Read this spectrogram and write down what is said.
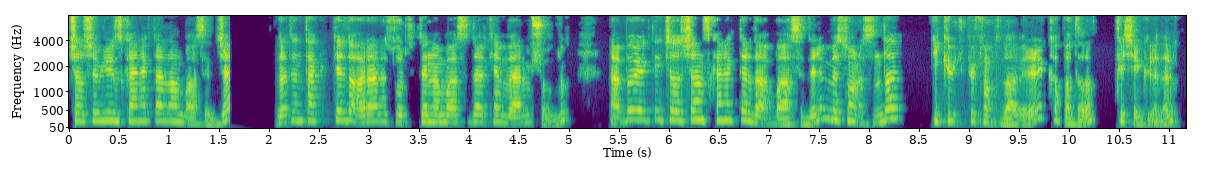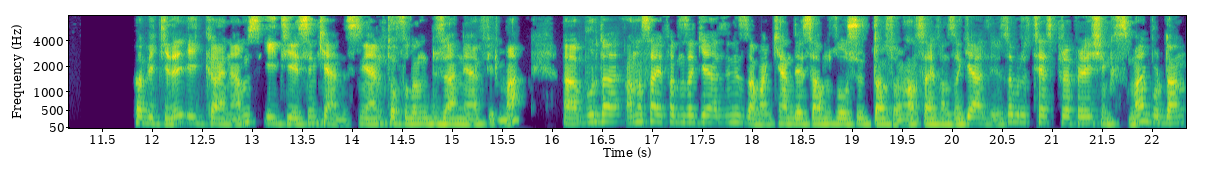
çalışabileceğiniz kaynaklardan bahsedeceğim. Zaten taktikleri de ara ara soru tiplerinden bahsederken vermiş oldum. Yani böylelikle çalışacağınız kaynakları da bahsedelim ve sonrasında 2-3 püf nokta daha vererek kapatalım. Teşekkür ederim. Tabii ki de ilk kaynağımız ETS'in kendisi yani TOEFL'ın düzenleyen firma. Burada ana sayfanıza geldiğiniz zaman kendi hesabınızı oluşturduktan sonra ana sayfanıza geldiğinizde burada test preparation kısmı var. Buradan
